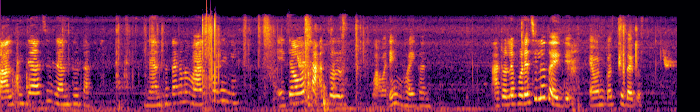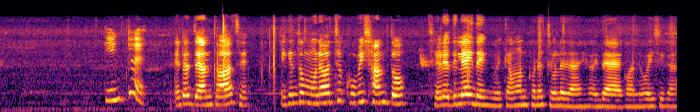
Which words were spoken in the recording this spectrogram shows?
বালতিতে আছে জ্যান্তটা। জ্যান্তটা কেন বার করিনি। এটা অবশ্য আটল। বাবা রে ভয় করে। আটলে পড়েছিল তো এই যে কেমন করছে দেখো। তিনটে? এটা জ্যান্ত আছে। এ কিন্তু মনে হচ্ছে খুবই শান্ত। ছেড়ে দিলেই দেখবে কেমন করে চলে যায়। ওই দেখ ওই শিকার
